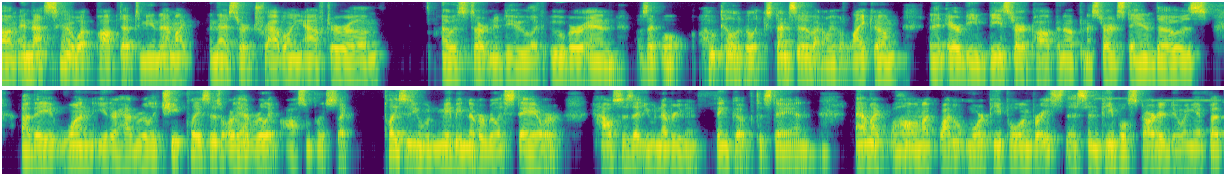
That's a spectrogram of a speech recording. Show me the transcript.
Um, and that's kind of what popped up to me. And then like, and then I started traveling after um, I was starting to do like Uber, and I was like, well, hotels are really expensive. I don't even like them. And then Airbnb started popping up, and I started staying in those. Uh, they one either had really cheap places or they had really awesome places, like places you would maybe never really stay or houses that you would never even think of to stay in. And I'm like, wow, I'm like, why don't more people embrace this? And people started doing it, but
